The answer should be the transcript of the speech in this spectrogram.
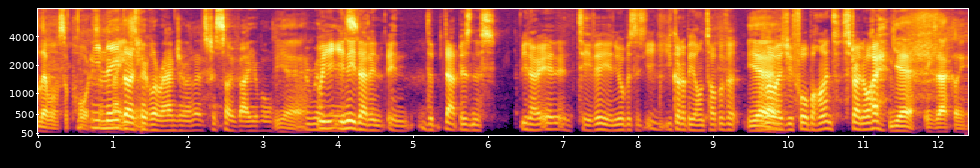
Yeah. level of support is you need those people around you, and it's just so valuable. Yeah. It Well, you, you need that in, in the, that business. You know, in, in TV and your business, you, you got to be on top of it. Yeah. Otherwise, you fall behind straight away. Yeah, exactly.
